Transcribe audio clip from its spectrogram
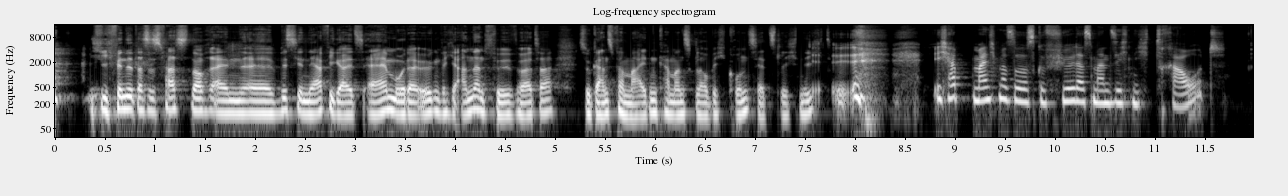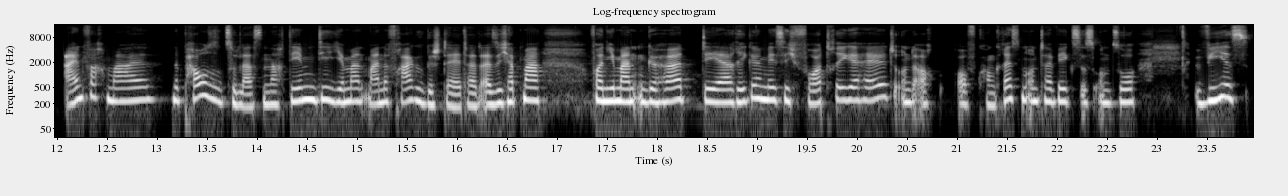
ich, ich finde, das ist fast noch ein äh, bisschen nerviger als M oder irgendwelche anderen Füllwörter. So ganz vermeiden kann man es, glaube ich, grundsätzlich nicht. Ich habe manchmal so das Gefühl, dass man sich nicht traut, einfach mal eine Pause zu lassen, nachdem dir jemand mal eine Frage gestellt hat. Also ich habe mal von jemandem gehört, der regelmäßig Vorträge hält und auch auf Kongressen unterwegs ist und so, wie es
